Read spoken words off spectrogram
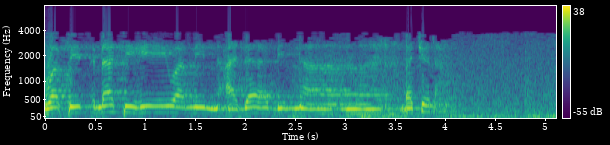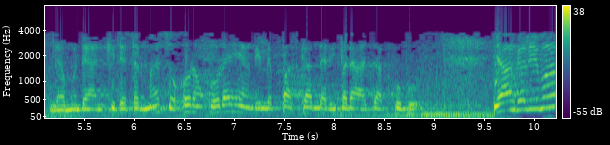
wa fitnatihi wa min adabin bacalah. Mudah-mudahan kita termasuk orang-orang yang dilepaskan daripada azab kubur. Yang kelima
